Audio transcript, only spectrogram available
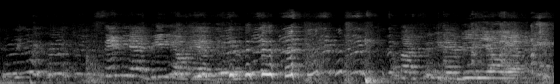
Send me that video, Ebony. Video, what?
